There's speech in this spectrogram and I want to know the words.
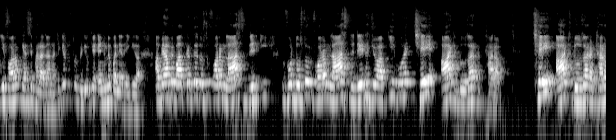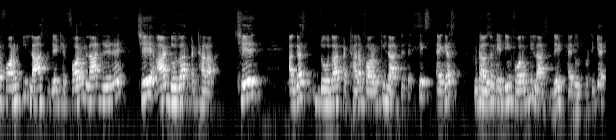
ये फॉर्म कैसे भरा जाना, ठीक है दोस्तों? वीडियो के एंड में बने रहेगा अब यहाँ पे बात करते हैं दोस्तों फॉर्म लास्ट डेट की। तो फॉर दोस्तों, फॉर्म लास्ट डेट जो आपकी, वो है छह आठ दो हज़ार अट्ठारह छह आठ दो हज़ार अट्ठारह फॉर्म की लास्ट डेट है। फॉर्म लास्ट डेट है छह आठ दो हज़ार अट्ठारह छह अगस्त 2018 फॉर्म की लास्ट डेट है। सिक्स अगस्त 2018 फॉर्म की लास्ट डेट है दोस्तों, ठीक है?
